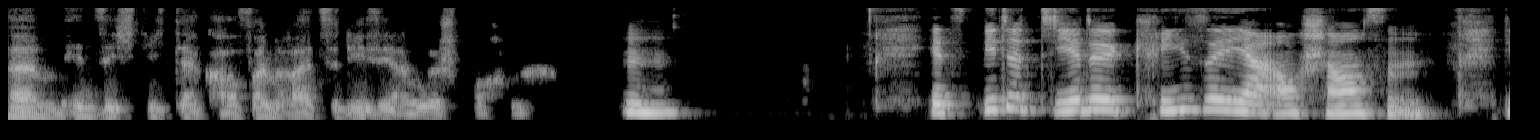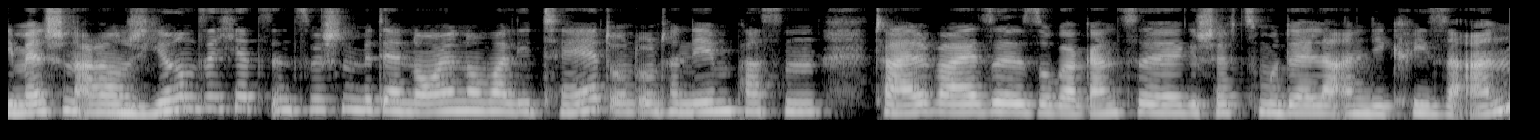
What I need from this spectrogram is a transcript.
ähm, hinsichtlich der Kaufanreize, die Sie angesprochen haben. Mhm. Jetzt bietet jede Krise ja auch Chancen. Die Menschen arrangieren sich jetzt inzwischen mit der neuen Normalität und Unternehmen passen teilweise sogar ganze Geschäftsmodelle an die Krise an.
